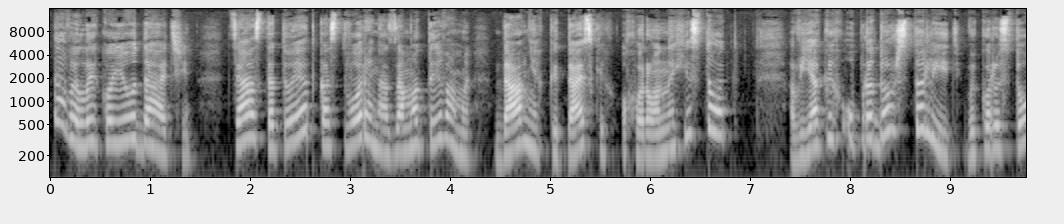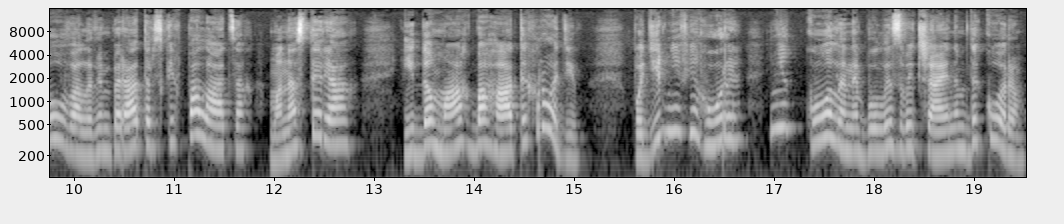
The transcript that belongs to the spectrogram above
та великої удачі. Ця статуетка створена за мотивами давніх китайських охоронних істот, в яких упродовж століть використовували в імператорських палацах, монастирях і домах багатих родів. Подібні фігури ніколи не були звичайним декором.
